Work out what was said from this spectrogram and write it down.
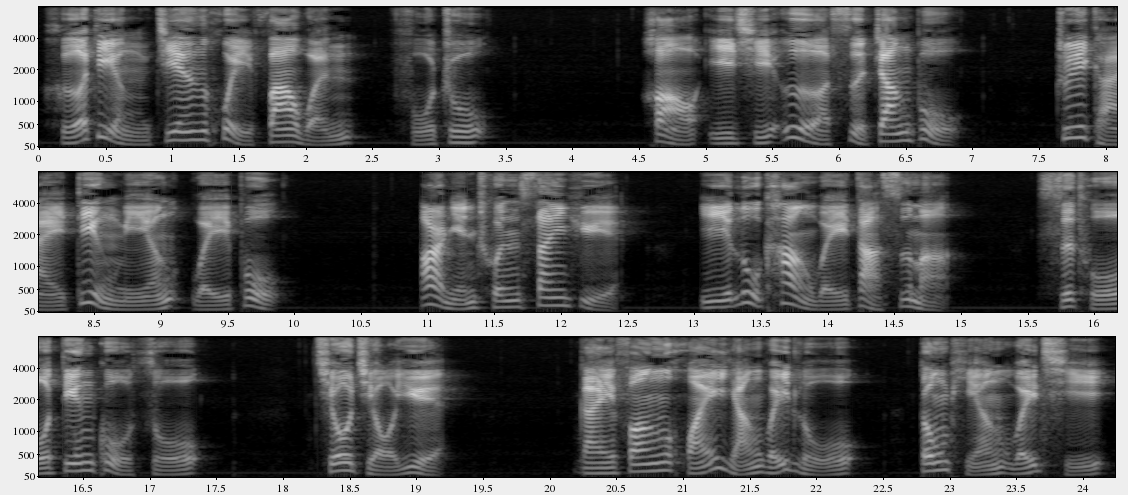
何定监会发文，伏诛。号以其恶似张布，追改定名为布。二年春三月，以陆抗为大司马，司徒丁固卒。秋九月，改封淮阳为鲁，东平为齐，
